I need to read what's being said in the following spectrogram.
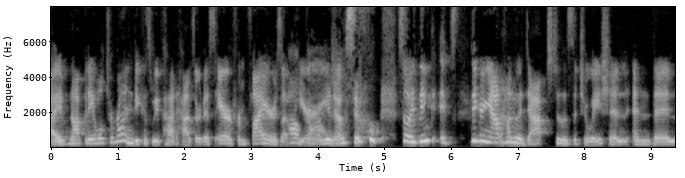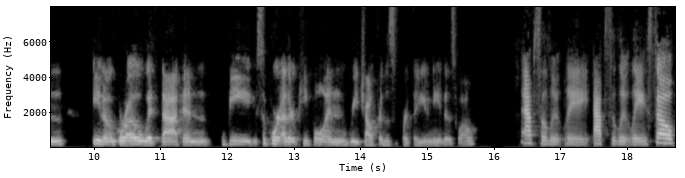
I've not been able to run because we've had hazardous air from fires up oh, here, gosh. you know. So so I think it's figuring out how to adapt to the situation and then you know grow with that and be support other people and reach out for the support that you need as well. Absolutely. Absolutely. So,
